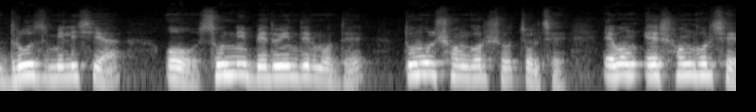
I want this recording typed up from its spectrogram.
দ্রুজ মিলিশিয়া ও সুন্নি বেদুইনদের মধ্যে তুমুল সংঘর্ষ চলছে এবং এ সংঘর্ষে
